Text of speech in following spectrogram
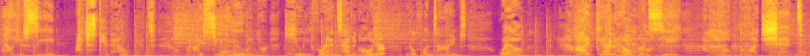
well, you see, I just can't help it. When I see you and your puny friends having all your little fun times, well, I can't help but see a little bloodshed.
